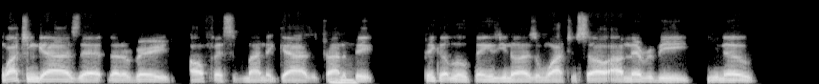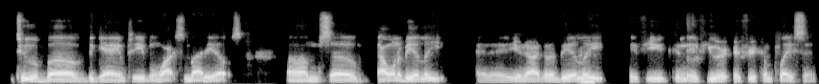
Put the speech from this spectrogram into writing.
watching guys that that are very offensive minded guys are trying mm-hmm. to pick pick up little things, you know, as I'm watching. So I'll, I'll, never be, you know, too above the game to even watch somebody else. Um, so I want to be elite and you're not going to be mm-hmm. elite if you can if you're if you're complacent.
